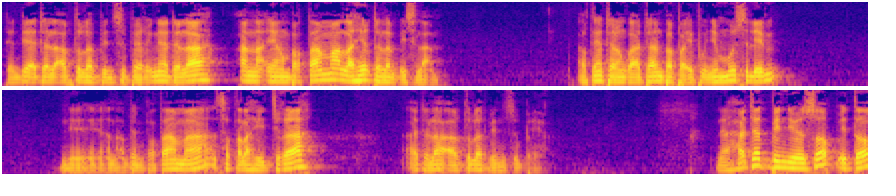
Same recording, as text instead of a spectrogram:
dan dia adalah Abdullah bin Zubair ini adalah anak yang pertama lahir dalam Islam artinya dalam keadaan bapak ibunya muslim ini anak yang pertama setelah hijrah adalah Abdullah bin Zubair Nah, Hajat bin Yusuf itu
